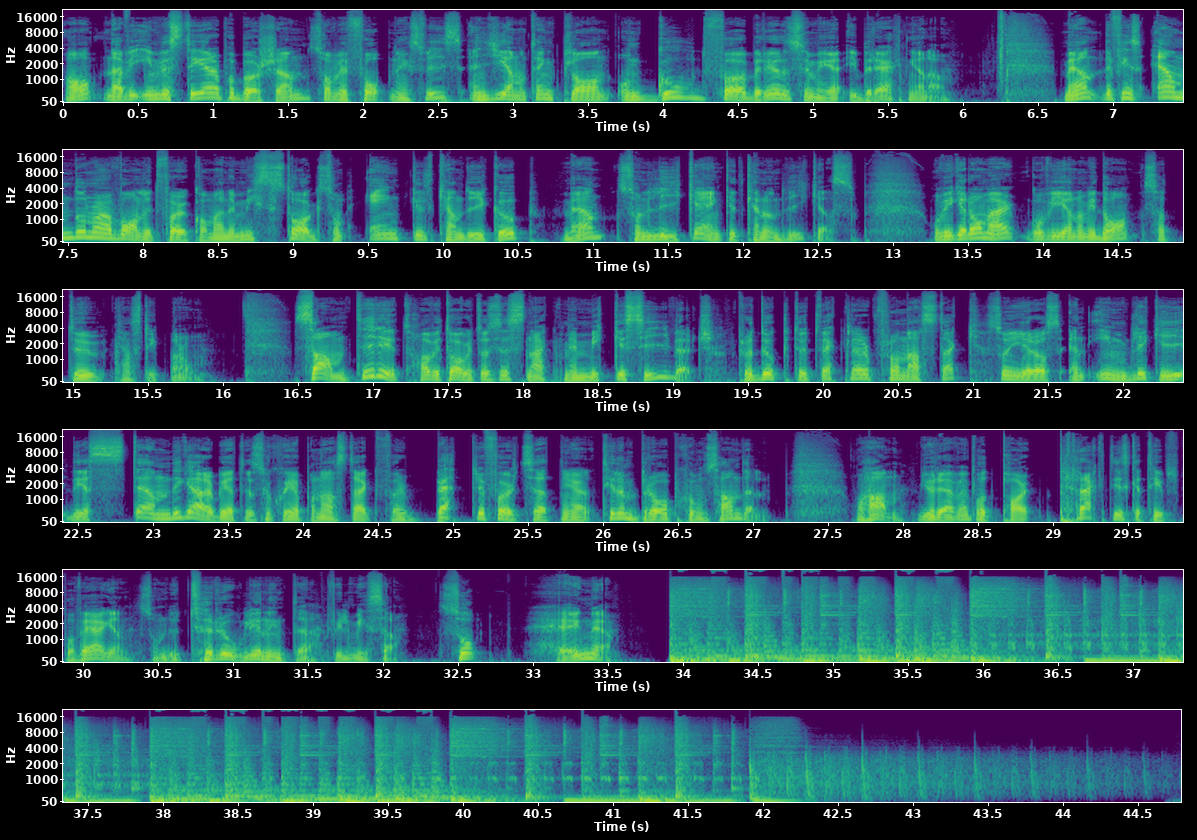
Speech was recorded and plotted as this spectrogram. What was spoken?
Ja, när vi investerar på börsen så har vi förhoppningsvis en genomtänkt plan och en god förberedelse med i beräkningarna. Men det finns ändå några vanligt förekommande misstag som enkelt kan dyka upp, men som lika enkelt kan undvikas. Och vilka de är går vi igenom idag så att du kan slippa dem. Samtidigt har vi tagit oss ett snack med Micke Sivert, produktutvecklare från Nasdaq, som ger oss en inblick i det ständiga arbete som sker på Nasdaq för bättre förutsättningar till en bra optionshandel. Och han bjuder även på ett par praktiska tips på vägen som du troligen inte vill missa. Så häng med!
